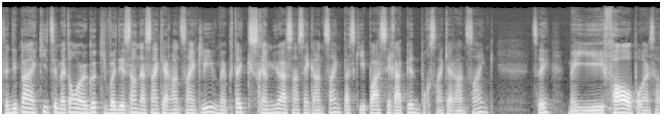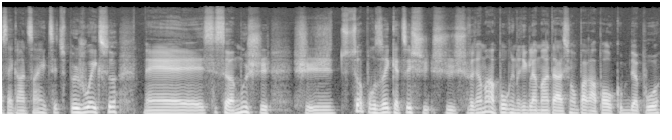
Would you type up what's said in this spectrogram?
Ça dépend à qui. Sais, mettons un gars qui va descendre à 145 livres, mais peut-être qu'il serait mieux à 155 parce qu'il n'est pas assez rapide pour 145. sais, mais il est fort pour un 155. sais, tu peux jouer avec ça. Mais c'est ça. Moi, je suis tout ça pour dire que je suis vraiment pour une réglementation par rapport aux coupes de poids.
